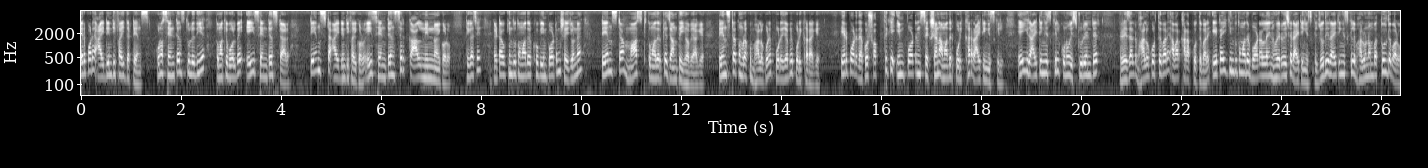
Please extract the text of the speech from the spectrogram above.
এরপরে আইডেন্টিফাই দ্য টেন্স কোনো সেন্টেন্স তুলে দিয়ে তোমাকে বলবে এই সেন্টেন্সটার টেন্সটা আইডেন্টিফাই করো, এই সেন্টেন্সের কাল নির্ণয় করো, ঠিক আছে? এটাও কিন্তু তোমাদের খুব ইম্পর্টেন্ট সেই জন্য টেন্সটা মাস্ট তোমাদেরকে জানতেই হবে আগে। টেন্সটা তোমরা খুব ভালো করে পড়ে যাবে পরীক্ষার আগে। এরপরে দেখো সবথেকে ইম্পর্ট্যান্ট সেকশান আমাদের পরীক্ষার রাইটিং স্কিল এই রাইটিং স্কিল কোনো স্টুডেন্টের রেজাল্ট ভালো করতে পারে, আবার খারাপ করতে পারে। এটাই কিন্তু তোমাদের বর্ডার লাইন হয়ে রয়েছে রাইটিং স্কিল যদি রাইটিং স্কিল ভালো নাম্বার তুলতে পারো,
